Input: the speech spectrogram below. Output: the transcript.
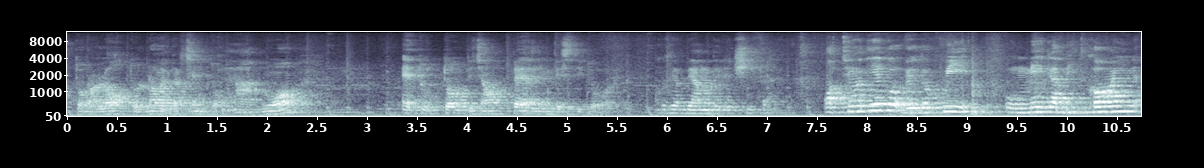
attorno all'8, il 9% annuo, è tutto diciamo per l'investitore. Così abbiamo delle cifre. Ottimo Diego, vedo qui un mega bitcoin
